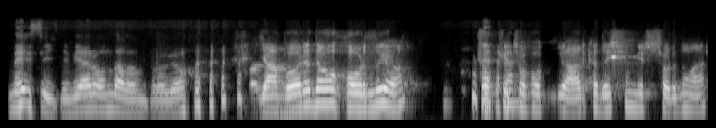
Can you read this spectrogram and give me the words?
Neyse işte bir ara onu da alalım programa. Ya bu arada o horluyor. Çok kötü horluyor. Arkadaşım bir sorunu var.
